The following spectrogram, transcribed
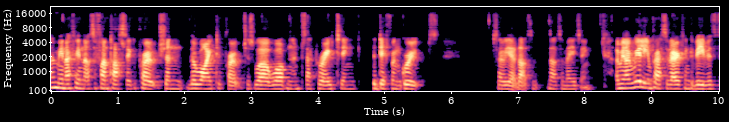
I mean, I think that's a fantastic approach and the right approach as well, rather than separating the different groups. So yeah, that's that's amazing. I mean, I'm really impressed with everything Aviva's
